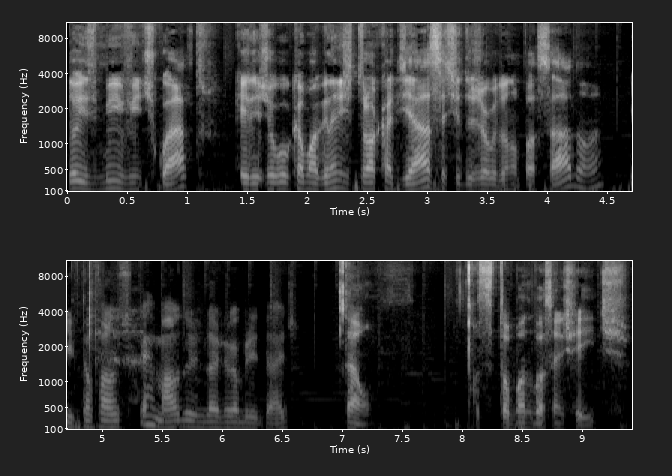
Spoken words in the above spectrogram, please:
2024. Aquele jogo que é uma grande troca de asset do jogo do ano passado, né? E estão falando super mal do- da jogabilidade. Então, tomando bastante hate.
